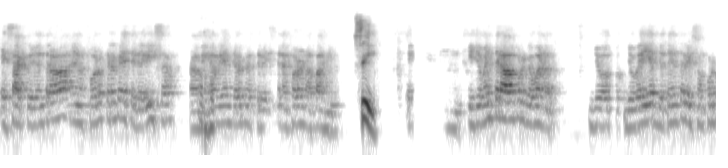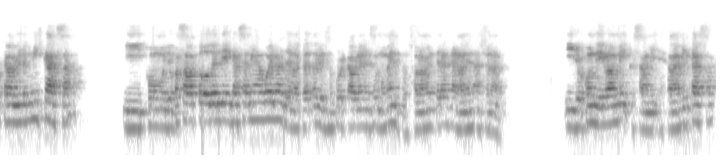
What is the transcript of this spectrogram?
exacto. Yo entraba en los foros, creo que de Televisa. También había, creo que de Televisa tenía foros en la página. Sí. Y yo me enteraba porque, bueno, yo, yo veía, yo tenía televisión por cable en mi casa. Y como yo pasaba todo el día en casa de mi abuela, ya no había televisión por cable en ese momento. Solamente eran canales nacionales. Y yo cuando iba a mi, o sea, estaba en mi casa,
